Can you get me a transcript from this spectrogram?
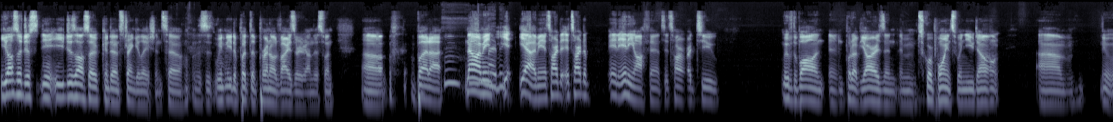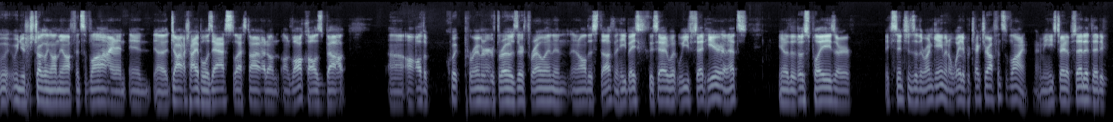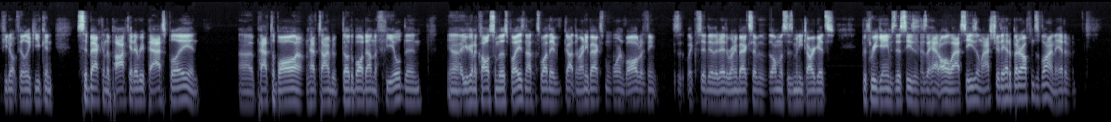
You also just you just also condone strangulation. So this is we need to put the parental advisory on this one. Uh, but uh, mm, no, I mean, y- yeah, I mean it's hard. To, it's hard to in any offense. It's hard to move the ball and, and put up yards and, and score points when you don't um, when you're struggling on the offensive line. And, and uh, Josh Heupel was asked last night on on Vol calls about uh, all the quick perimeter throws they're throwing and, and all this stuff, and he basically said what we've said here, and that's you know those plays are extensions of the run game and a way to protect your offensive line. I mean, he straight up said it that if you don't feel like you can sit back in the pocket every pass play and uh, pat the ball and have time to throw the ball down the field, then uh, you're going to call some of those plays. And that's why they've got the running backs more involved. I think, like I said the other day, the running backs have almost as many targets for three games this season as they had all last season. Last year they had a better offensive line. They had a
